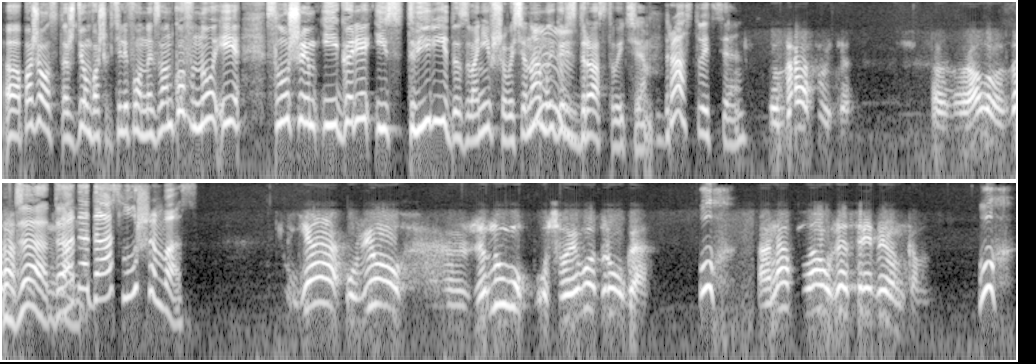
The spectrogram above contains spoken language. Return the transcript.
Э, пожалуйста, ждем ваших телефонных звонков. Ну и слушаем Игоря из Твери, дозвонившегося нам. Игорь, здравствуйте. Здравствуйте. Здравствуйте. Алло, здравствуйте. Да, да. Да-да-да, слушаем вас. Я увел жену у своего друга. Ух! Она была уже с ребенком. Ух!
